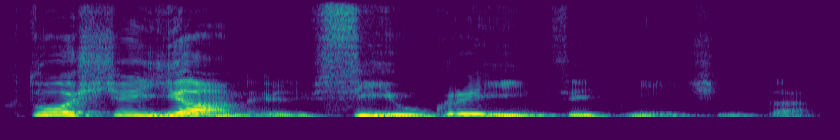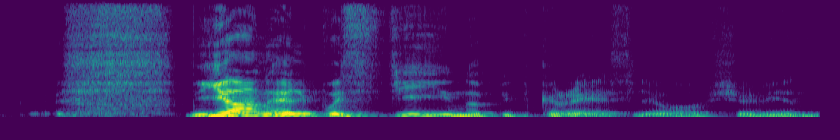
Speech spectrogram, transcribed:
хто ще Янгель, всі українці етнічні. так. Янгель постійно підкреслював, що він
